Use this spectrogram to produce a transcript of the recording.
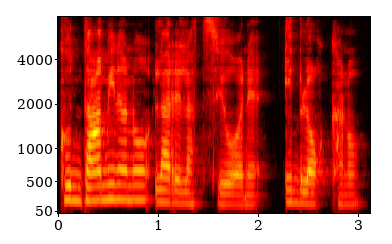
contaminano la relazione e bloccano.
